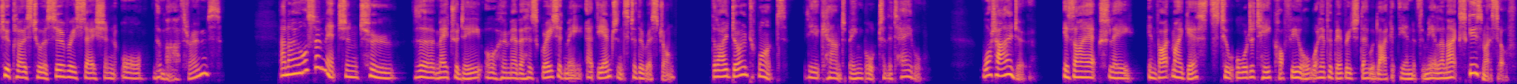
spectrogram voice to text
too close to a servery station or the bathrooms. And I also mentioned to the maitre d' or whomever has greeted me at the entrance to the restaurant that I don't want the account being brought to the table. What I do is I actually invite my guests to order tea, coffee, or whatever beverage they would like at the end of the meal, and I excuse myself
